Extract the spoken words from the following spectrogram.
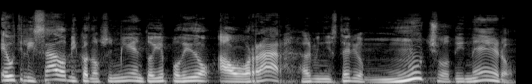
he utilizado mi conocimiento y he podido ahorrar al ministerio mucho dinero.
